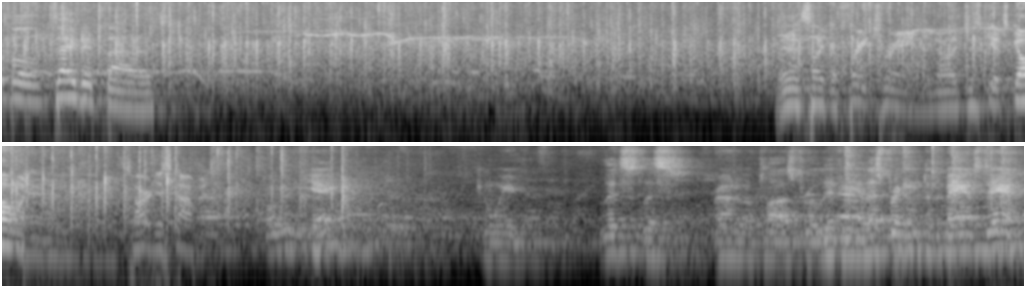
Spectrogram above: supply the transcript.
incomparable David Barrett. And it's like a freight train, you know, it just gets going. It's hard to stop it. Olivier, can we, let's, let's, round of applause for Olivier. Let's bring him to the bandstand.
